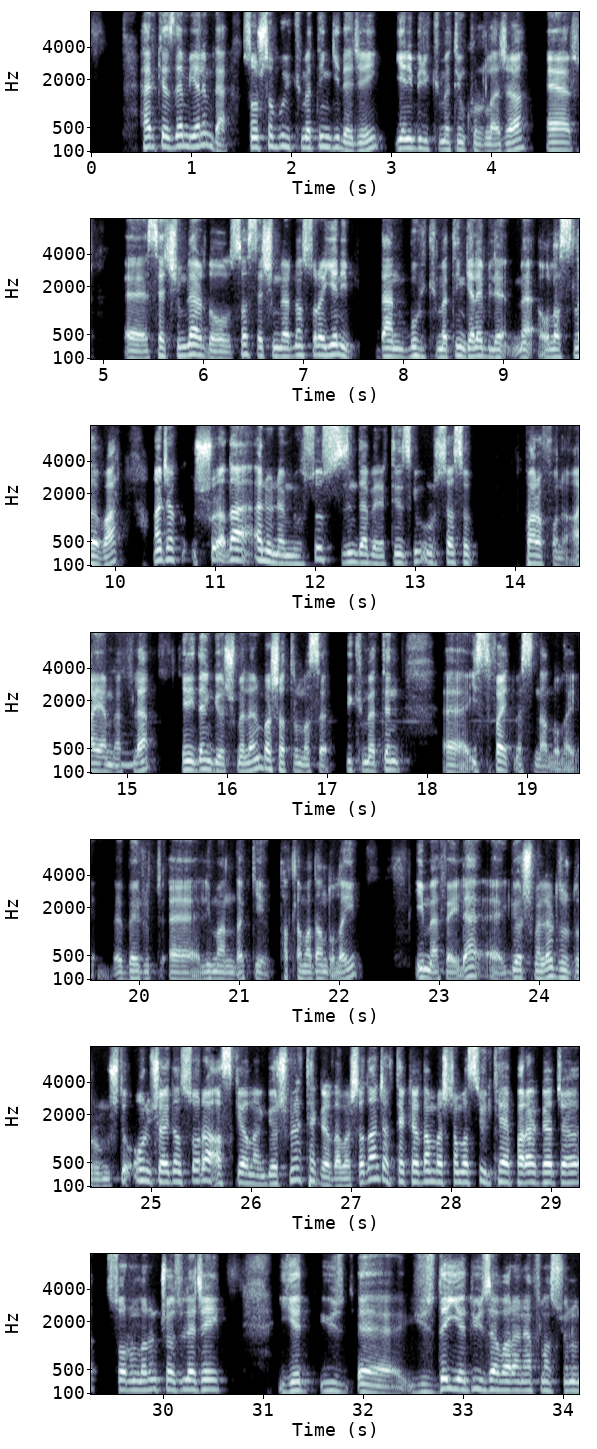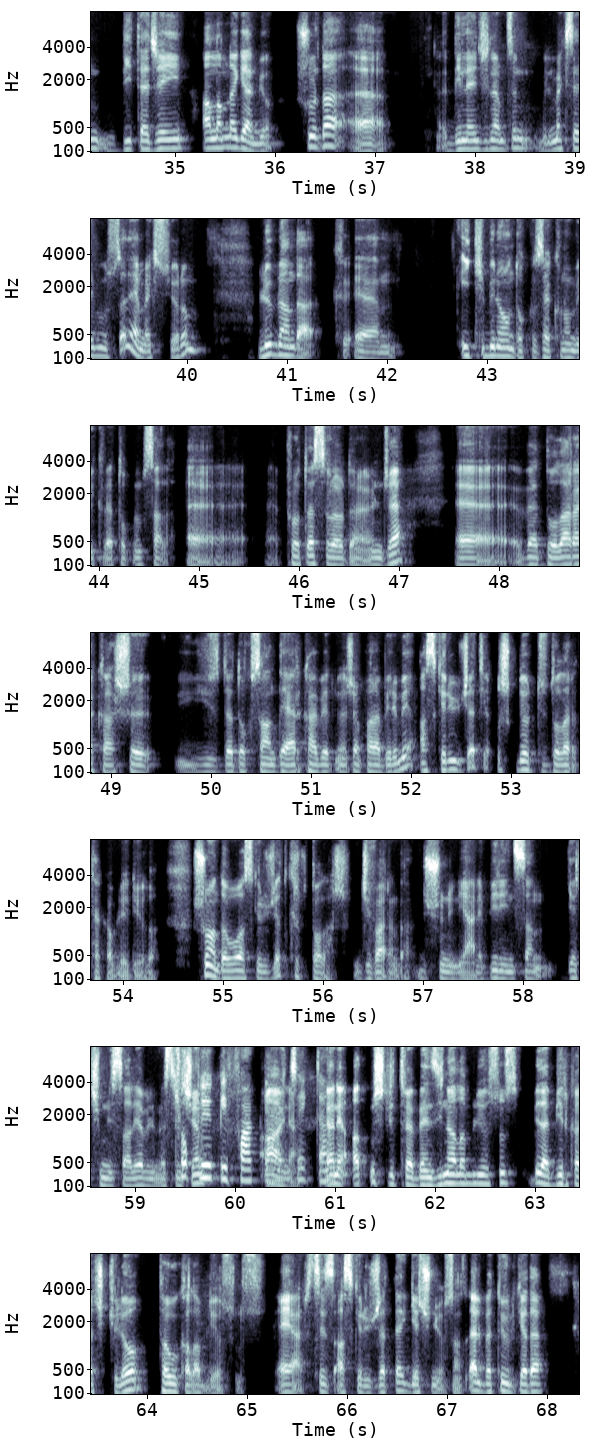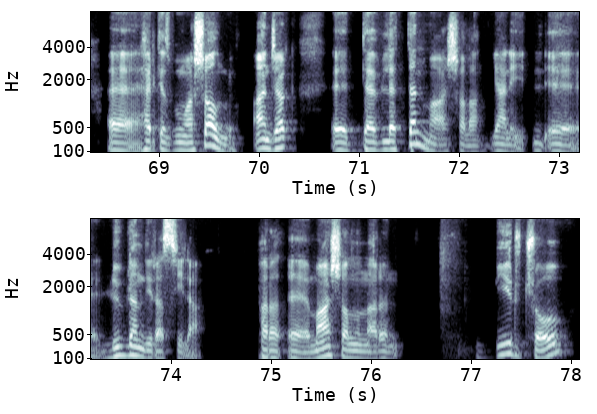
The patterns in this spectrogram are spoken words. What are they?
herkes demeyelim de sonuçta bu hükümetin gideceği, yeni bir hükümetin kurulacağı. Eğer e, seçimler de olsa seçimlerden sonra yeniden bu hükümetin gelebilme olasılığı var. Ancak şurada en önemli husus sizin de belirttiğiniz gibi uluslararası para fonu IMF'le yeniden görüşmelerin başlatılması. Hükümetin e, istifa etmesinden dolayı Beyrut e, limanındaki patlamadan dolayı IMF ile e, görüşmeler durdurulmuştu. 13 aydan sonra askıya alınan görüşmeler tekrar da başladı. Ancak tekrardan başlaması ülkeye para harcayacağı, sorunların çözüleceği, yüzde 700'e varan enflasyonun biteceği anlamına gelmiyor. Şurada e, dinleyicilerimizin bilmek istediği bir hususa değinmek istiyorum. Lübnan'da e, 2019 ekonomik ve toplumsal e, protestolardan önce e, ve dolara karşı yüzde 90 değer kaybetmeyecek para birimi askeri ücret yaklaşık 400 dolara tekabül ediyordu. Şu anda bu askeri ücret 40 dolar civarında. Düşünün yani bir insan geçimini sağlayabilmesi Çok için. Çok büyük bir fark gerçekten. Aynen. Yani 60 litre benzin alabiliyorsunuz bir de birkaç kilo tavuk alabiliyorsunuz. Eğer siz askeri ücretle geçiniyorsanız. Elbette ülkede e, herkes bu maaşı almıyor. Ancak e, devletten maaş alan yani e, Lübnan lirasıyla para, e, maaş alanların birçoğu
